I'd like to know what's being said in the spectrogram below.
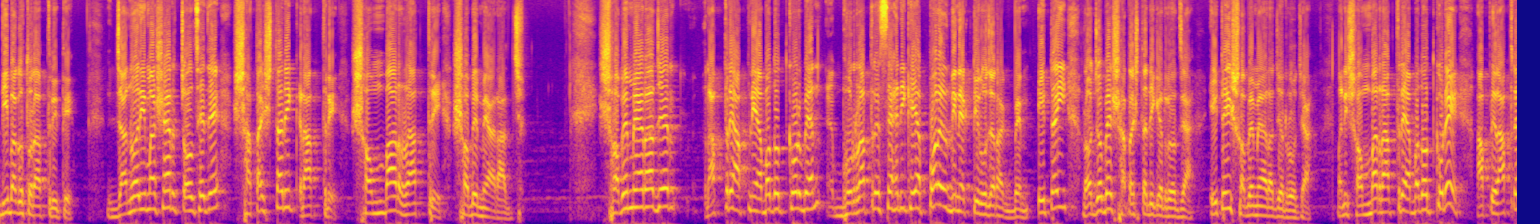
দিবাগত রাত্রিতে। জানুয়ারি মাসের চলছে যে সাতাইশ তারিখ রাত্রে, সোমবার রাত্রে সবে মেয়ারাজ। সবে মেয়ারাজের রাত্রে আপনি আবাদত করবেন, ভোর রাত্রে সেহারি খেয়া পরের দিন একটি রোজা রাখবেন। এটাই রজবের সাতাশ তারিখের রোজা, এটাই সবে মেয়ারাজের রোজা। মানে সোমবার রাত্রে আবাদত করে আপনি রাত্রে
